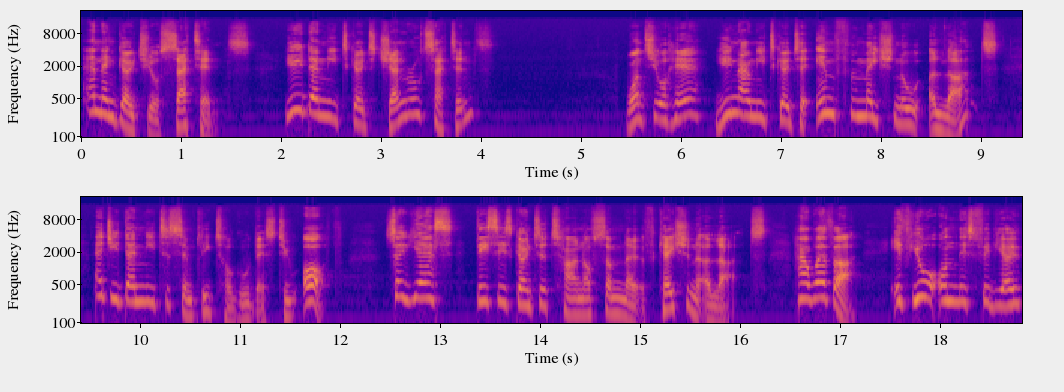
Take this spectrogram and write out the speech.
and then go to your settings. You then need to go to General Settings. Once you're here, you now need to go to Informational Alerts and you then need to simply toggle this to off. So yes, this is going to turn off some notification alerts. However, if you're on this video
